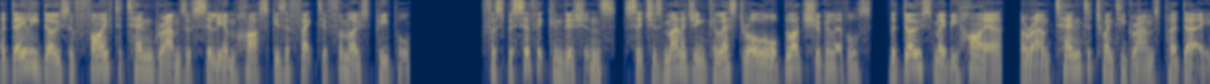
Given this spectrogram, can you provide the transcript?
a daily dose of 5 to 10 grams of psyllium husk is effective for most people. For specific conditions, such as managing cholesterol or blood sugar levels, the dose may be higher, around 10 to 20 grams per day.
